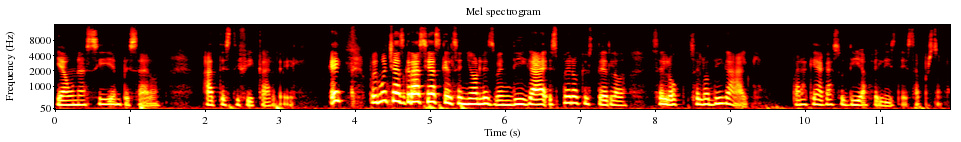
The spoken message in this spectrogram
y aún así empezaron a testificar de él. Pues muchas gracias, que el Señor les bendiga. Espero que usted lo, se, lo, se lo diga a alguien para que haga su día feliz de esa persona.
